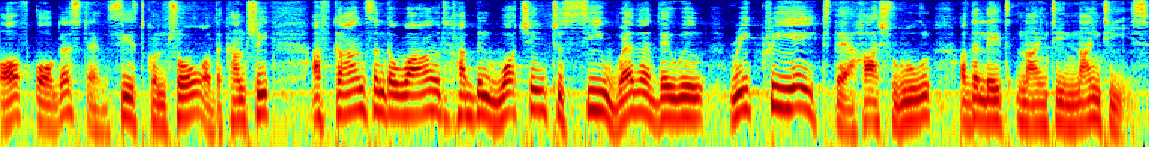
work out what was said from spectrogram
of August and seized control of the country, Afghans and the world have been watching to see whether they will recreate their harsh rule of the late 1990s.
